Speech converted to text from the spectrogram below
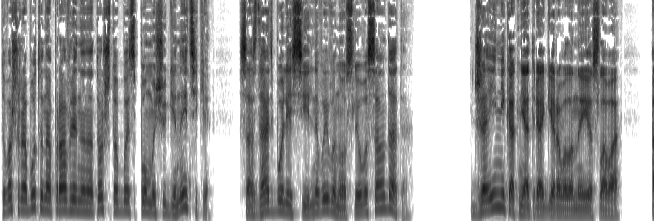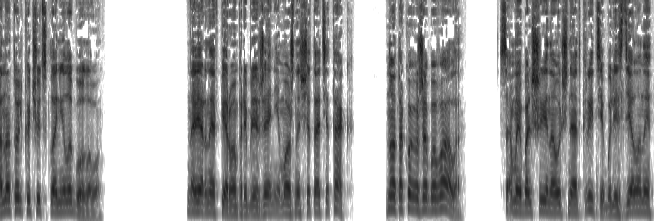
то ваша работа направлена на то, чтобы с помощью генетики создать более сильного и выносливого солдата». Джаин никак не отреагировала на ее слова. Она только чуть склонила голову. «Наверное, в первом приближении можно считать и так. Но такое уже бывало. Самые большие научные открытия были сделаны,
